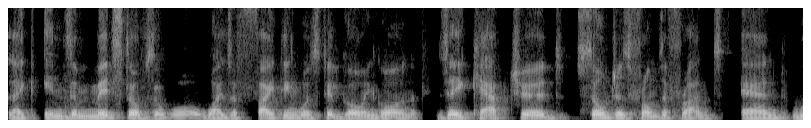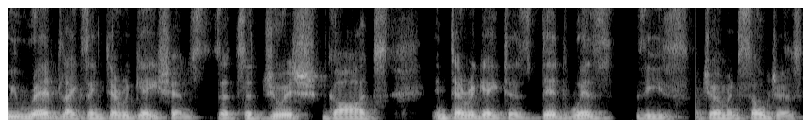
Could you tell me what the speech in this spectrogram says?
like in the midst of the war, while the fighting was still going on, they captured soldiers from the front. And we read like the interrogations that the Jewish guards interrogators did with these German soldiers.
